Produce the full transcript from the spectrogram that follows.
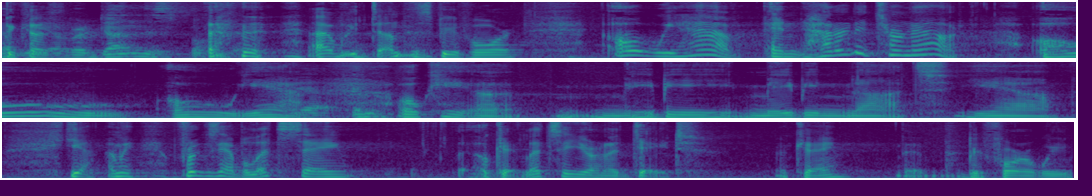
Because, have we ever done this before? have we done this before? Oh, we have. And how did it turn out? Oh, oh, yeah. yeah. Okay, uh, maybe, maybe not. Yeah, yeah. I mean, for example, let's say, okay, let's say you're on a date. Okay, before we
